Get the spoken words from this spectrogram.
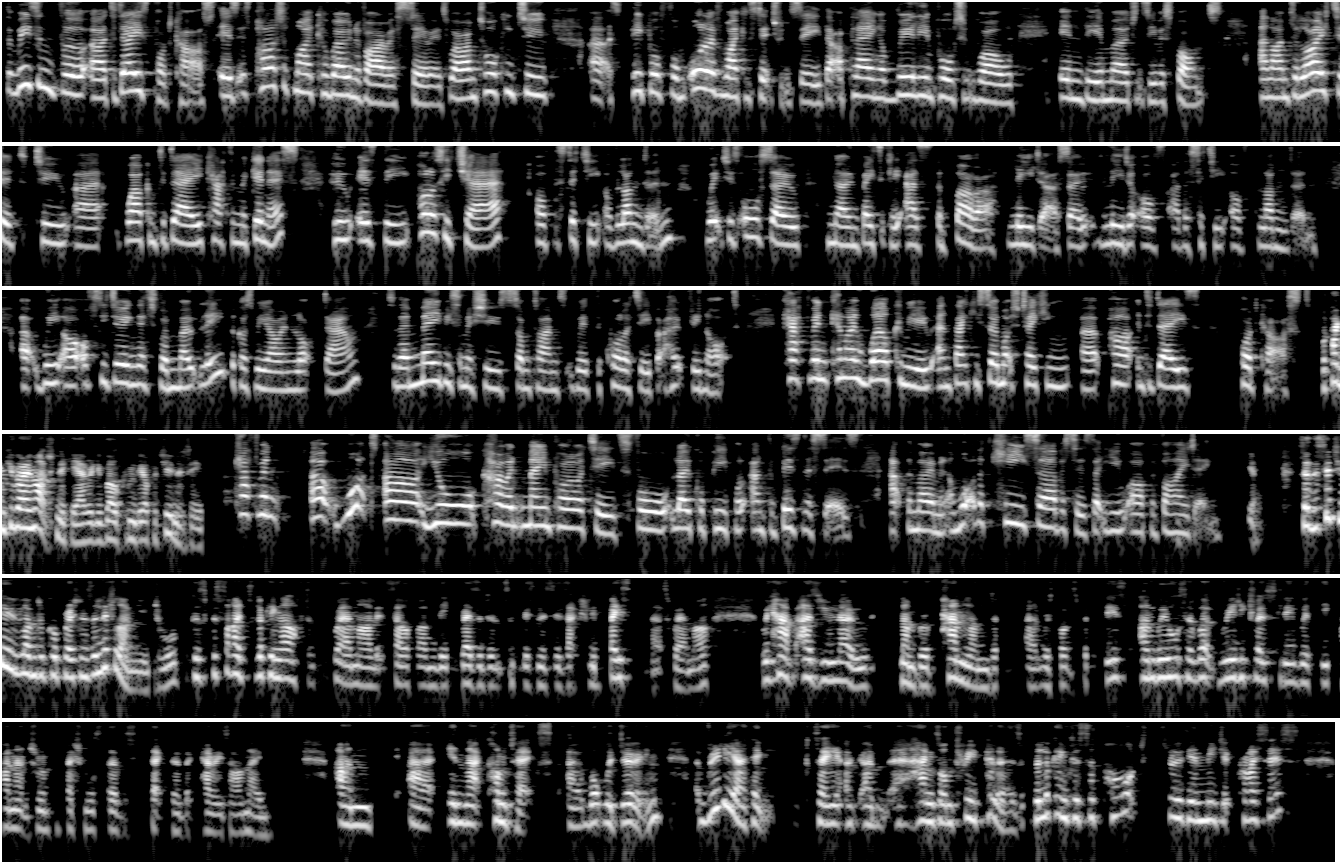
The reason for uh, today's podcast is it's part of my coronavirus series where I'm talking to uh, people from all over my constituency that are playing a really important role in the emergency response. And I'm delighted to uh, welcome today Catherine McGuinness, who is the policy chair of the City of London, which is also known basically as the borough leader, so leader of uh, the City of London. Uh, we are obviously doing this remotely because we are in lockdown, so there may be some issues sometimes with the quality, but hopefully not. Catherine, can I welcome you and thank you so much for taking uh, part in today's podcast? Well, thank you very much, Nickie. I really welcome the opportunity. Catherine, uh, what are your current main priorities for local people and for businesses at the moment? And what are the key services that you are providing? Yeah, so the City of London Corporation is a little unusual because besides looking after the square mile itself and the residents and businesses actually based in that square mile, we have, as you know, a number of pan London uh, responsibilities, and we also work really closely with the financial and professional services sector that carries our name. And uh, in that context, uh, what we're doing really, I think, say, uh, um, hangs on three pillars. We're looking to support through the immediate crisis.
